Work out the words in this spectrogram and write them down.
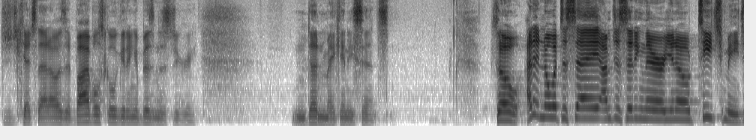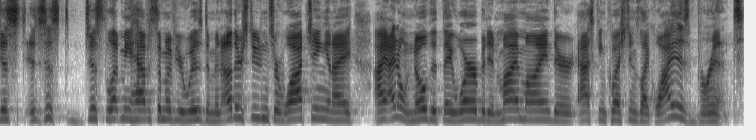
Did you catch that? I was at Bible school getting a business degree. It doesn't make any sense. So I didn't know what to say. I'm just sitting there, you know, teach me. Just it's just just let me have some of your wisdom. And other students are watching, and I, I I don't know that they were, but in my mind, they're asking questions like, why is Brent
